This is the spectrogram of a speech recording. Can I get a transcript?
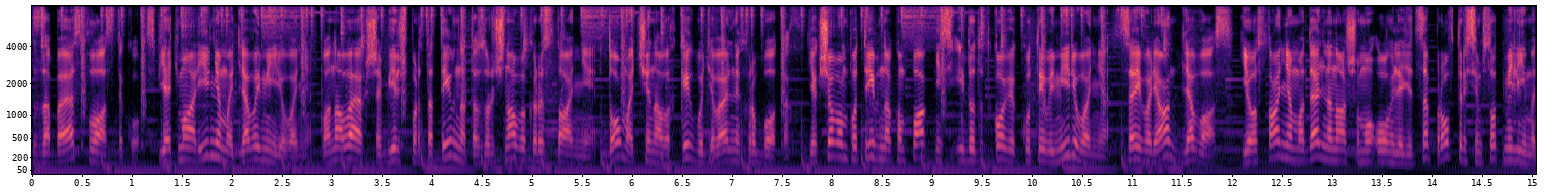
з ABS пластику з п'ятьма рівнями для вимірювання. Вона легша, більш портативна та зручна в використанні вдома чи на легких будівельних роботах. Якщо вам потрібна компактність і додаткові кути вимірювання, цей варіант для вас. І остання модель на нашому огляді це Профтер 700 мм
